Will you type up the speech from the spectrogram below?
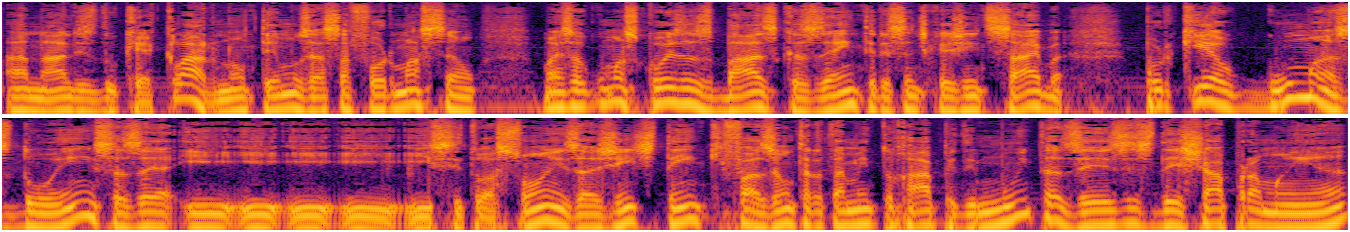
análise do que é. Claro, não temos essa formação, mas algumas coisas básicas é interessante que a gente saiba, porque algumas doenças é, e, e, e, e situações a gente tem que fazer um tratamento rápido e muitas vezes deixar para amanhã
